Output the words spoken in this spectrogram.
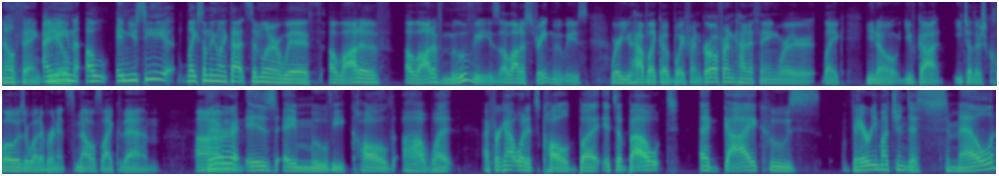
No, thank you. I mean, a, and you see like something like that similar with a lot of a lot of movies, a lot of straight movies where you have like a boyfriend girlfriend kind of thing where like, you know, you've got each other's clothes or whatever and it smells like them. Um, there is a movie called uh what I forgot what it's called, but it's about a guy who's very much into smell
